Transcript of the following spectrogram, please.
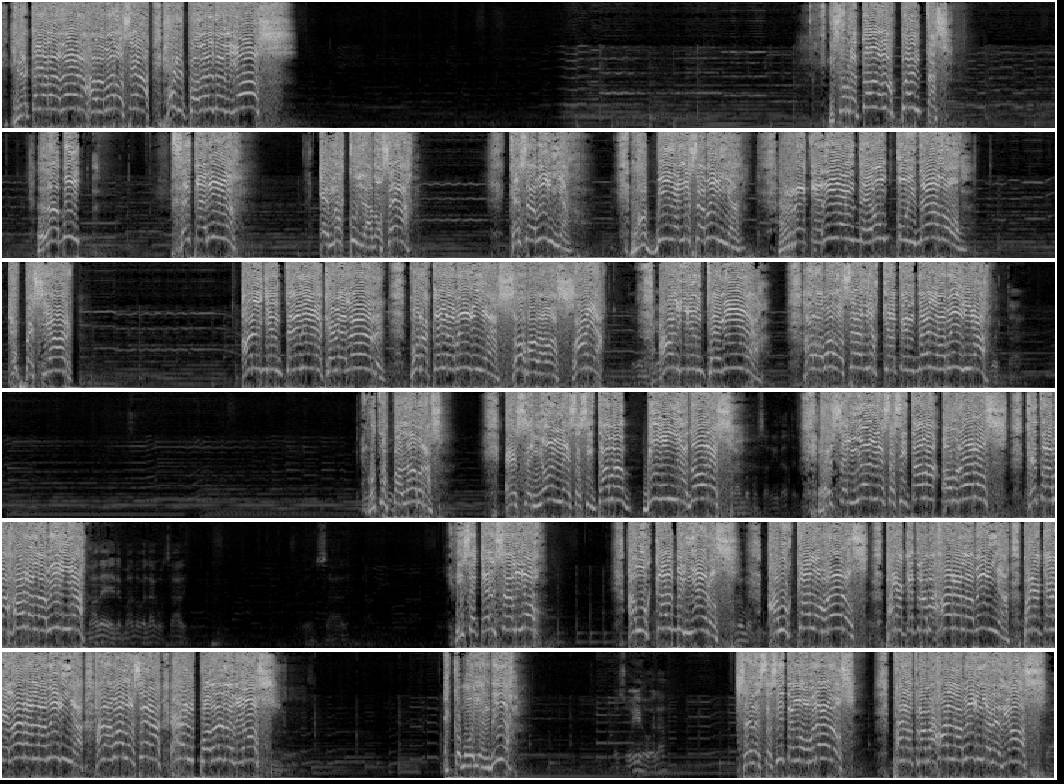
En aquella ladera, alabado sea el poder de Dios. Y sobre todas las plantas. La vid requería el más cuidado, o sea, que esa viña, las vidas en esa viña requerían de un cuidado especial. Alguien tenía que velar por aquella viña, soja la vasalla. Alguien tenía Alabado sea Dios que atender la viña. En otras palabras, el Señor necesitaba viñadores. El Señor necesitaba obreros que trabajaran la viña. Y dice que Él salió a buscar viñeros, a buscar obreros para que trabajara la viña, para que velara la viña. Alabado sea el poder de Dios. Es como hoy en día. Se necesitan obreros para trabajar la viña de Dios.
